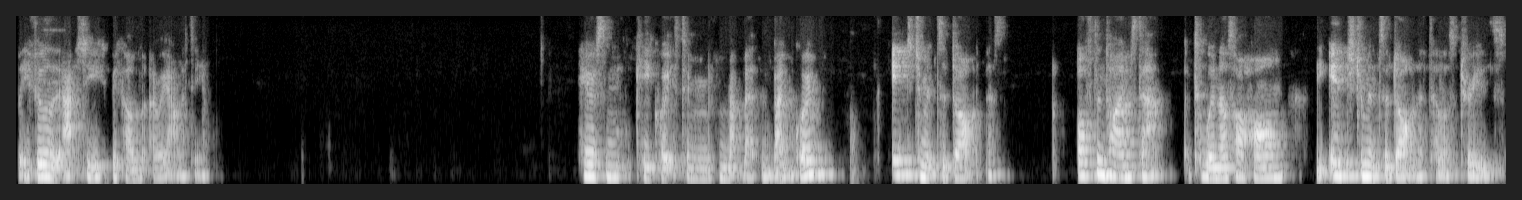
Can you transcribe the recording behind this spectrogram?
but he feels that actually he could become a reality. Here are some key quotes to remember from Macbeth and Banquo. Instruments of darkness. Oftentimes, to, to win us our harm, the instruments of darkness tell us truths.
